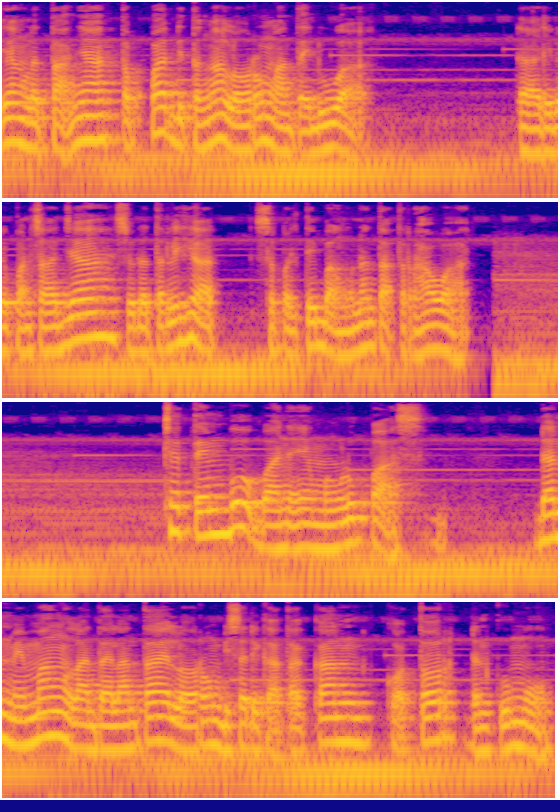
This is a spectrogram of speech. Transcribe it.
yang letaknya tepat di tengah lorong lantai 2. Dari depan saja sudah terlihat seperti bangunan tak terawat. Cat tembok banyak yang mengelupas dan memang lantai-lantai lorong bisa dikatakan kotor dan kumuh.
